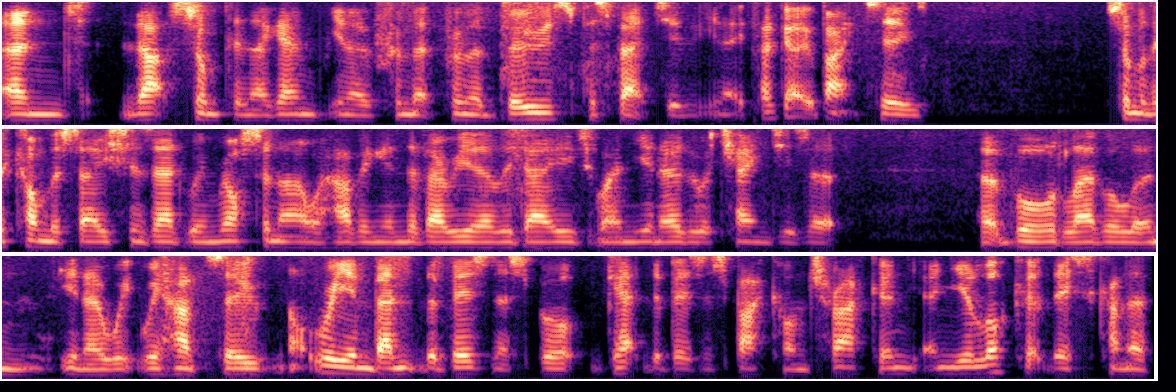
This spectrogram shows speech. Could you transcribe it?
and that's something again, you know, from a, from a Booths perspective, you know, if I go back to some of the conversations Edwin Ross and I were having in the very early days when you know there were changes at at board level and you know we, we had to not reinvent the business but get the business back on track. And and you look at this kind of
